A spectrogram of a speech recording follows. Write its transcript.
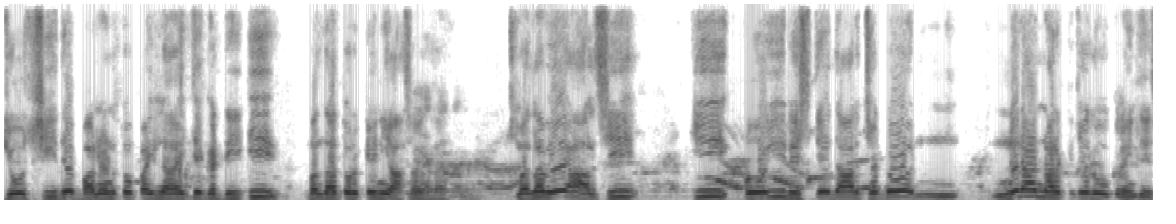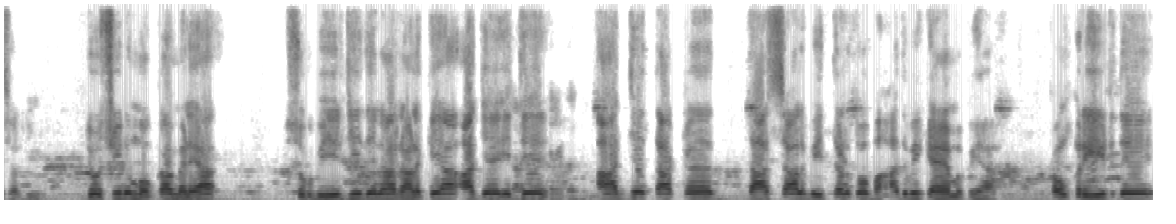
ਜੋਸ਼ੀ ਦੇ ਬਣਨ ਤੋਂ ਪਹਿਲਾਂ ਇੱਥੇ ਗੱਡੀ ਕੀ ਬੰਦਾ ਤੁਰ ਕੇ ਨਹੀਂ ਆ ਸਕਦਾ? ਮਤਲਬ ਇਹ ਹਾਲ ਸੀ ਕਿ ਕੋਈ ਰਿਸ਼ਤੇਦਾਰ ਛੱਡੋ, ਨਿਰਾ ਨਰਕ 'ਚ ਲੋਕ ਰਹਿੰਦੇ ਸਨ। ਜੋਸ਼ੀ ਨੂੰ ਮੌਕਾ ਮਿਲਿਆ। ਸੁਖਬੀਰ ਜੀ ਦੇ ਨਾਲ ਰਲ ਕੇ ਆ ਅੱਜ ਇੱਥੇ ਅੱਜ ਤੱਕ 10 ਸਾਲ ਬੀਤਣ ਤੋਂ ਬਾਅਦ ਵੀ ਕਾਇਮ ਪਿਆ। ਕੰਕਰੀਟ ਦੇ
